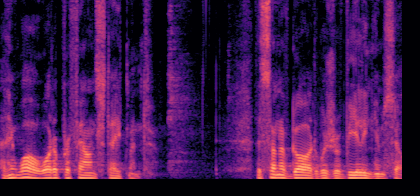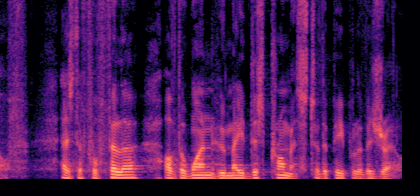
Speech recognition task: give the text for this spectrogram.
I think, wow, what a profound statement. The Son of God was revealing himself as the fulfiller of the one who made this promise to the people of Israel.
